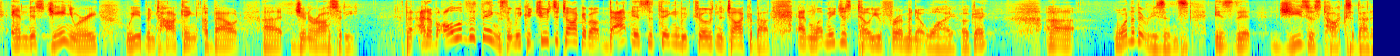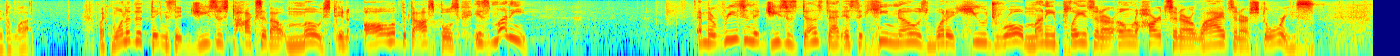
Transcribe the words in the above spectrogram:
And this January, we have been talking about uh, generosity that out of all of the things that we could choose to talk about, that is the thing we've chosen to talk about. And let me just tell you for a minute why, okay? Uh, one of the reasons is that Jesus talks about it a lot. Like one of the things that Jesus talks about most in all of the Gospels is money. And the reason that Jesus does that is that he knows what a huge role money plays in our own hearts and our lives and our stories.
